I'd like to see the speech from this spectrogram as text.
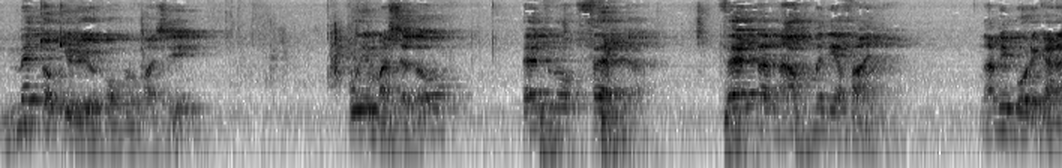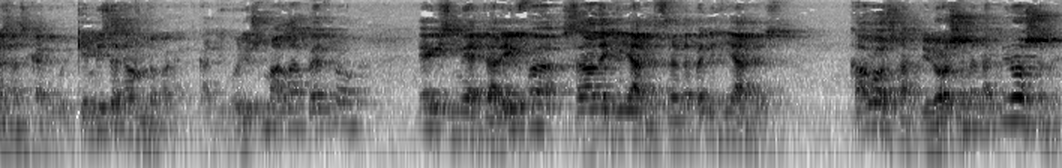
με τον κύριο Ιωκόπουλο μαζί, που είμαστε εδώ, Πέτρο, φέρτα. Φέρτα να έχουμε διαφάνεια. Να μην μπορεί κανένας να σε κατηγορήσει. Και εμείς δεν θέλουμε να το κατηγορήσουμε, αλλά Πέτρο, έχεις μια ταρήφα 40.000, 35.000. Καλώς τα πληρώσαμε, τα πληρώσαμε.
